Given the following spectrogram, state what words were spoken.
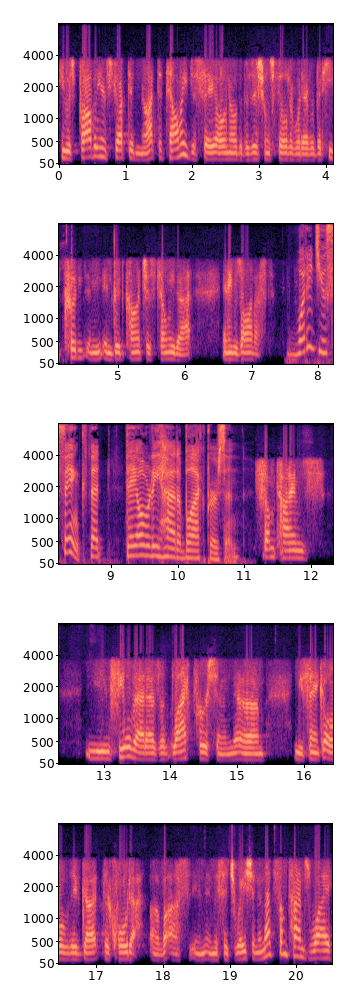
he was probably instructed not to tell me, just say, "Oh no, the position was filled" or whatever. But he couldn't, in, in good conscience, tell me that, and he was honest. What did you think that they already had a black person? Sometimes you feel that as a black person. Um, you think, oh, they've got their quota of us in, in the situation. And that's sometimes why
